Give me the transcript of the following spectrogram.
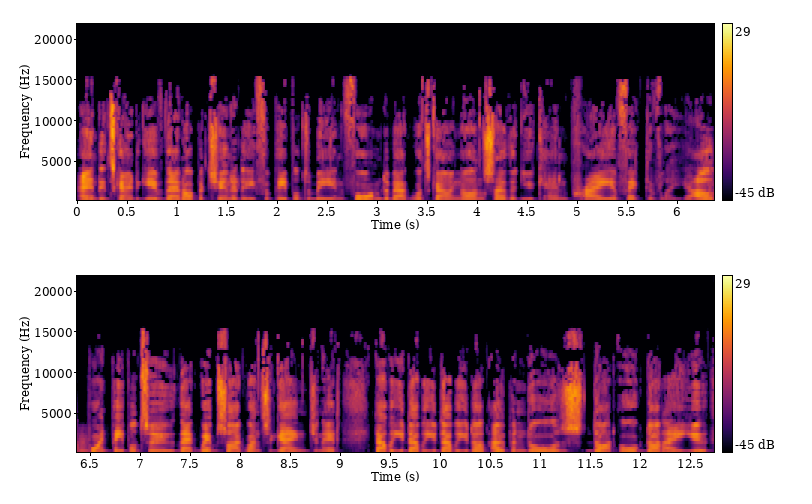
And it's going to give that opportunity for people to be informed about what's going on so that you can pray effectively. I'll mm-hmm. point people to that website once again, Jeanette, www.opendoors.org.au.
